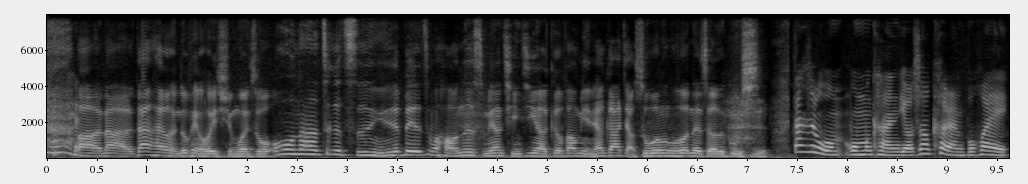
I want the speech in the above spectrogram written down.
啊。那当然还有很多朋友会询问说，哦，那这个词你背的这么好，那什么样情境啊？各方面你要跟他讲苏东坡那时候的故事。但是我我们可能有时候客人不会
